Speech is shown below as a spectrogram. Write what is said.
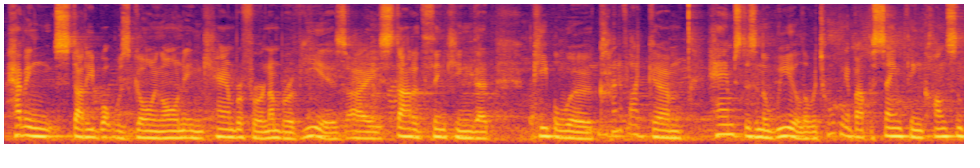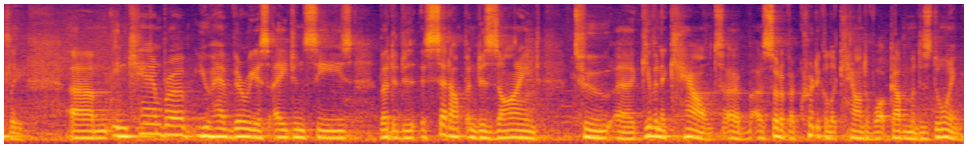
having studied what was going on in Canberra for a number of years, I started thinking that people were kind of like um, hamsters in the wheel. They were talking about the same thing constantly. Um, in Canberra, you have various agencies that are set up and designed to uh, give an account, a, a sort of a critical account of what government is doing.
